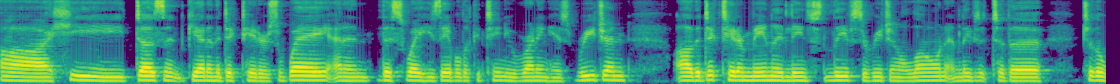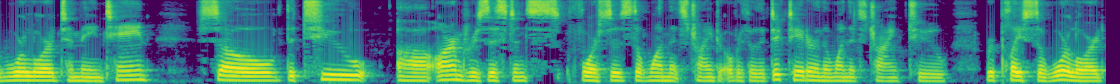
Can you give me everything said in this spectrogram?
Uh, he doesn't get in the dictator's way, and in this way, he's able to continue running his region uh, the dictator mainly leaves leaves the region alone and leaves it to the to the warlord to maintain. So the two uh, armed resistance forces, the one that's trying to overthrow the dictator and the one that's trying to replace the warlord,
